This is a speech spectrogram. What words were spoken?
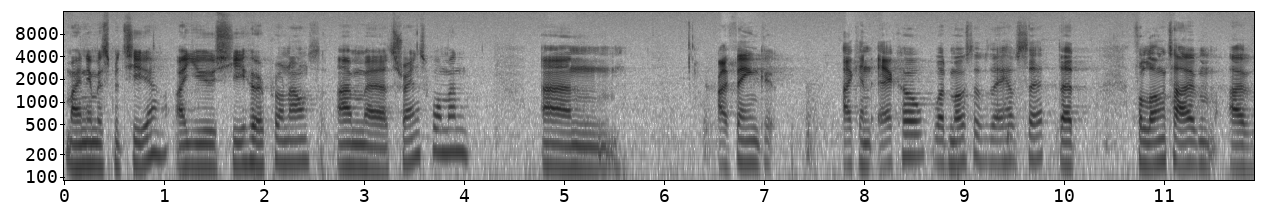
my name is Mattia. I use she, her pronouns. I'm a trans woman, and I think I can echo what most of they have said that for a long time I've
